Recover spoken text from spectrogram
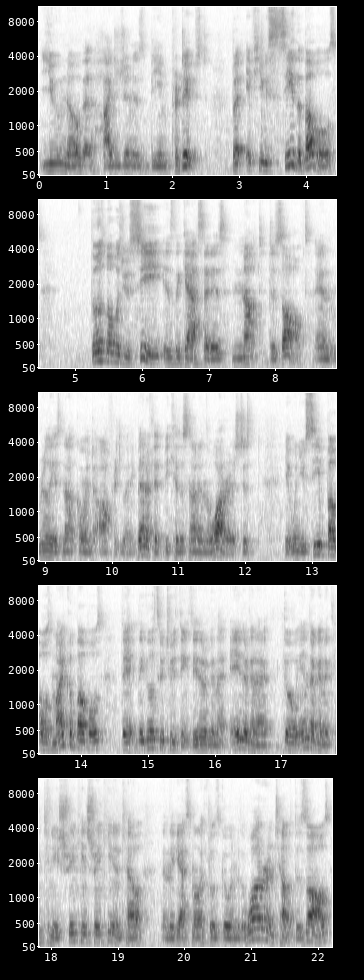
you know that hydrogen is being produced. But if you see the bubbles, those bubbles you see is the gas that is not dissolved and really is not going to offer you any benefit because it's not in the water. It's just it, when you see bubbles, micro bubbles, they, they go through two things. Either gonna a they're gonna go in, they're gonna continue shrinking, shrinking until and the gas molecules go into the water until it dissolves,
